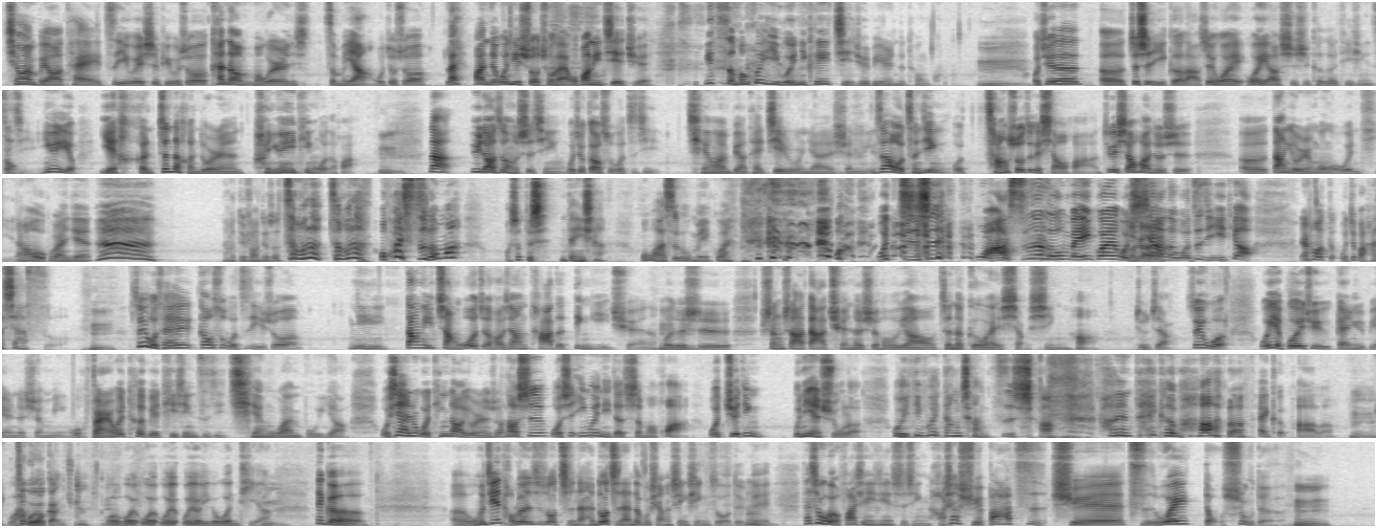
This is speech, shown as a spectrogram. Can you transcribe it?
千万不要太自以为是。比如说看到某个人怎么样，我就说来把你的问题说出来，我帮你解决。你怎么会以为你可以解决别人的痛苦？嗯，我觉得呃这是一个啦，所以我也我也要时时刻刻提醒自己，因为有也很真的很多人很愿意听我的话。嗯，那遇到这种事情，我就告诉我自己，千万不要太介入人家的生命。你知道，我曾经我常说这个笑话，这个笑话就是，呃，当有人问我问题，然后我忽然间，然后对方就说：“怎么了？怎么了？我快死了吗？”我说：“不是，你等一下，我瓦斯炉没关，我我只是瓦斯炉没关，我吓了我自己一跳，然后我就把他吓死了。嗯，所以我才告诉我自己说。”你当你掌握着好像他的定义权或者是生杀大权的时候，要真的格外小心哈，就这样。所以我我也不会去干预别人的生命，我反而会特别提醒自己千万不要。我现在如果听到有人说老师，我是因为你的什么话，我决定不念书了，我一定会当场自杀，好 像 太可怕了，太可怕了。嗯，这我有感觉。我我我我我有一个问题啊，嗯、那个。呃，我们今天讨论的是说直男，很多直男都不相信星座，对不对？嗯、但是我有发现一件事情，好像学八字、学紫微斗数的，嗯，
